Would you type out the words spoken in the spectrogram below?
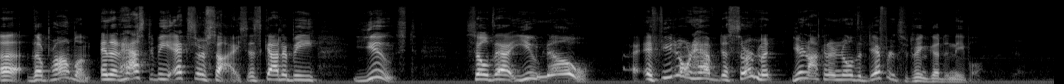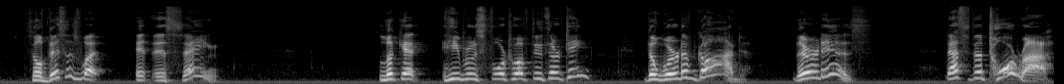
uh, the problem. And it has to be exercised. It's got to be used so that you know. If you don't have discernment, you're not going to know the difference between good and evil. So this is what it is saying. Look at Hebrews 4 12 through 13. The Word of God. There it is. That's the Torah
